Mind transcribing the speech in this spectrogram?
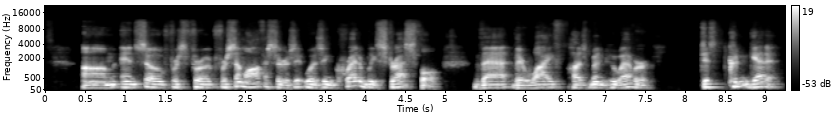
Um, and so for, for, for some officers, it was incredibly stressful that their wife, husband, whoever just couldn't get it.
